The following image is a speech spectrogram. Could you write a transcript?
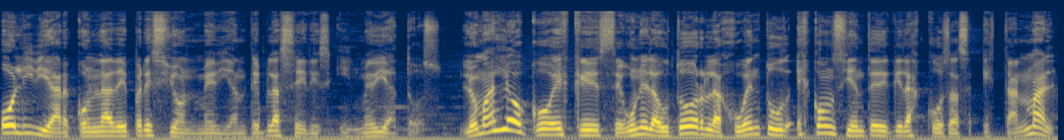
o lidiar con la depresión mediante placeres inmediatos. Lo más loco es que, según el autor, la juventud es consciente de que las cosas están mal,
